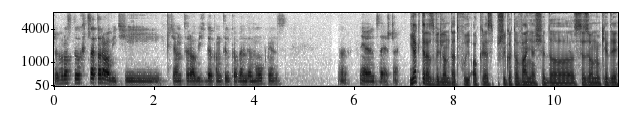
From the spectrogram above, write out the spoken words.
że po prostu chcę to robić i chciałem to robić dokąd tylko będę mógł, więc no, nie wiem co jeszcze. Jak teraz wygląda twój okres przygotowania się do sezonu, kiedy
